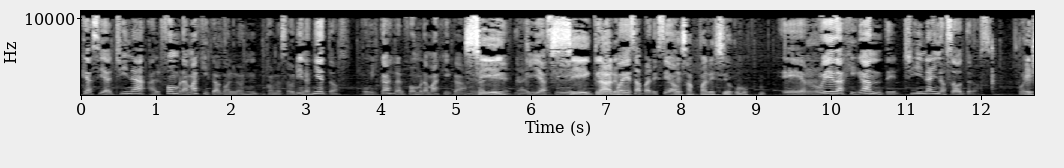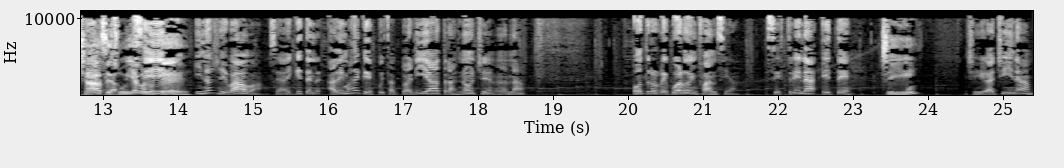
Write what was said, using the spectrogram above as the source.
¿Qué hacía China? Alfombra mágica con los, con los sobrinos nietos. ¿Ubicás la alfombra mágica? Sí. que caía así. Sí, claro. Después desapareció. Desapareció como... Eh, rueda gigante, China y nosotros. Por Ella se subía con Sí, usted. Y no llevaba. O sea, hay que tener. Además de que después actuaría tras noche, no, no, no. Otro recuerdo de infancia. Se estrena ET. Sí. Llega a China,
